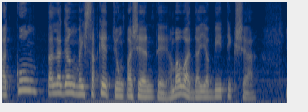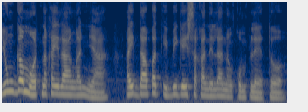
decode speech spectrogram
At kung talagang may sakit yung pasyente, halimbawa diabetic siya, yung gamot na kailangan niya ay dapat ibigay sa kanila ng kumpleto.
